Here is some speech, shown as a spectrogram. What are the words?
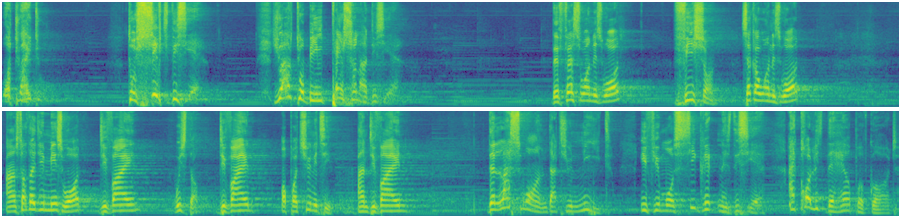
What do I do? To shift this year. You have to be intentional this year. The first one is what? Vision. Second one is what? And strategy means what? Divine wisdom, divine opportunity, and divine. The last one that you need, if you must see greatness this year, I call it the help of God.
